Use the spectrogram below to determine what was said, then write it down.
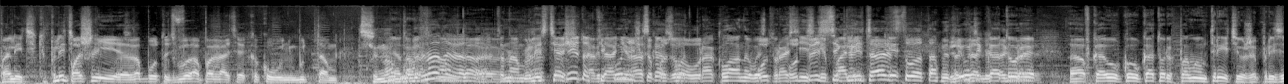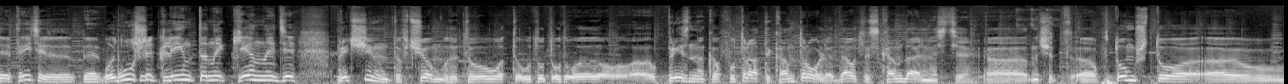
Политики. Политики. пошли работать в аппарате какого-нибудь там Сенатор- Это Да, нам, да, это нам блестяще, Это когда они рассказывают позвал про клановость от- в российской пресс-секретарства там и политике. Люди, далее, и так которые, далее. э, в ко- у которых, по-моему, третий уже президент, третий, э, Очень. Буши, Клинтоны, Кеннеди. Причина-то в чем вот этого вот, вот, вот- вот, э, признаков утраты контроля, да, вот этой скандальности э, э, значит, э, в том, что, э,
